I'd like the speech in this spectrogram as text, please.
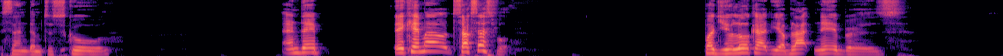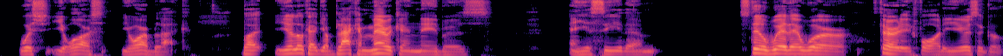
send them to school, and they they came out successful. But you look at your black neighbors, which you are you are black, but you look at your black American neighbors, and you see them still where they were 30, 40 years ago.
